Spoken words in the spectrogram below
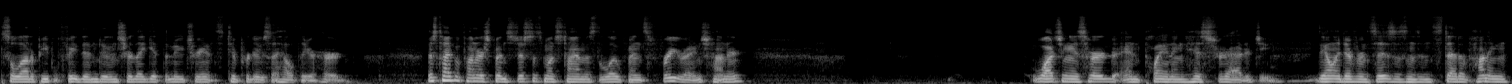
So a lot of people feed them to ensure they get the nutrients to produce a healthier herd. This type of hunter spends just as much time as the low fence free range hunter watching his herd and planning his strategy. The only difference is, is instead of hunting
